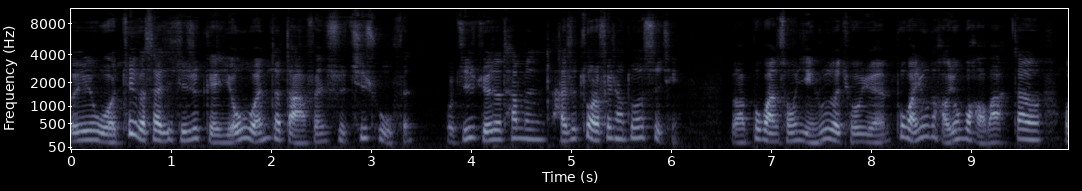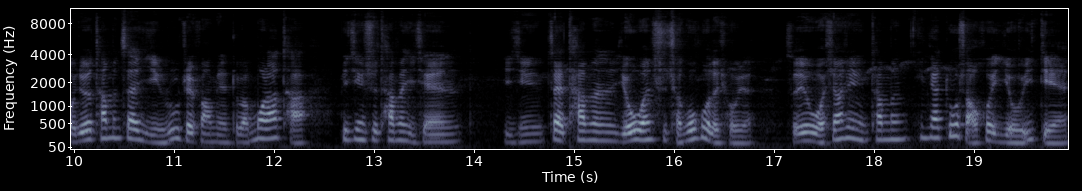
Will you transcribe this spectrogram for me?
所以我这个赛季其实给尤文的打分是七十五分，我其实觉得他们还是做了非常多的事情，对吧？不管从引入的球员，不管用的好用不好吧，但我觉得他们在引入这方面，对吧？莫拉塔毕竟是他们以前已经在他们尤文是成功过的球员，所以我相信他们应该多少会有一点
